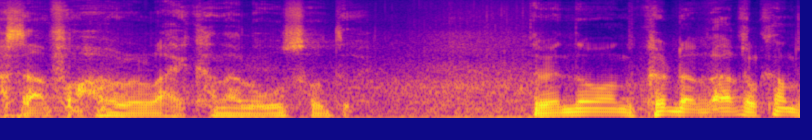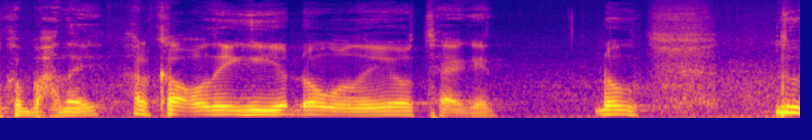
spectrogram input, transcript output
Xasaan faxamulallaahi kanaa lagu soo diray dabeedna waan ka aqalkaanu ka baxnay halkaa odaygii iyo dhow odayoo taagan dhow dhow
